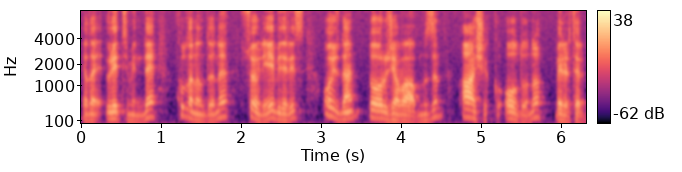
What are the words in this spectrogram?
ya da üretiminde kullanıldığını söyleyebiliriz. O yüzden doğru cevabımızın A şıkkı olduğunu belirtelim.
